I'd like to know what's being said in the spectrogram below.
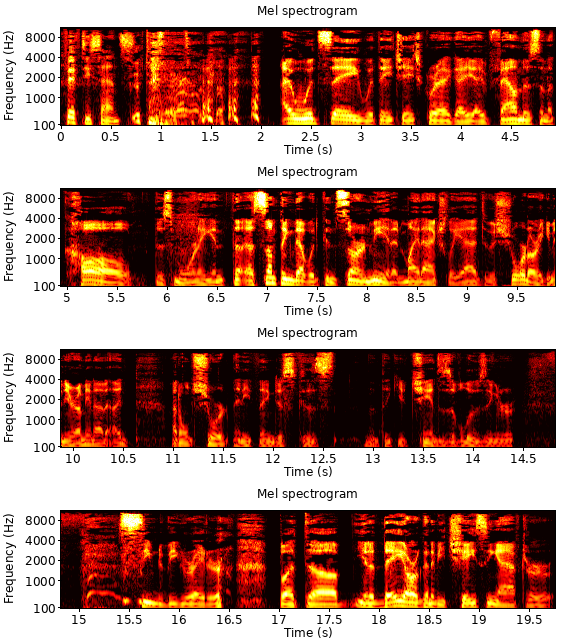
Fifty cents. I would say with HH Gregg, I, I found this in a call this morning, and th- uh, something that would concern me, and it might actually add to a short argument here. I mean, I I, I don't short anything just because I think your chances of losing are seem to be greater. But uh, you know, they are going to be chasing after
